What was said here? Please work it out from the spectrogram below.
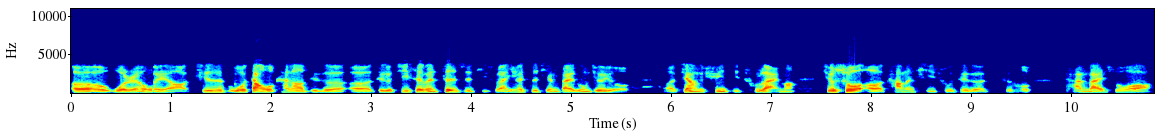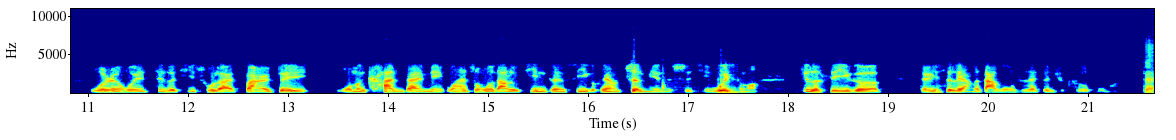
呃，我认为啊，其实我当我看到这个呃这个 G7 正式提出来，因为之前白宫就有。呃，这样的讯息出来嘛，就说呃，他们提出这个之后，坦白说啊，我认为这个提出来反而对我们看待美国和中国大陆竞争是一个非常正面的事情。为什么？这个是一个等于是两个大公司在争取客户嘛。对。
